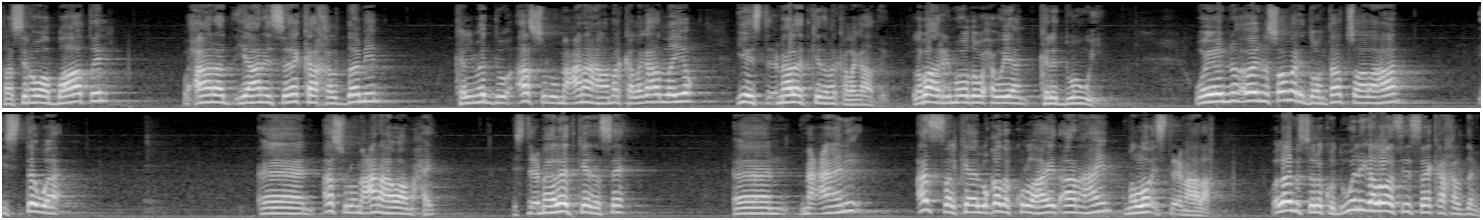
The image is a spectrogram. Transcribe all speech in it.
taasina waa bail waxaana yaanay see kaa khaldamin kelmaddu aslu macnaha marka laga hadlayo iyo isticmaalaadkeeda marka laga hadlayo. Laba arimoodoo waxa weeyaan kala duwan wey wayna soo mari doontaa tusaale ahaan istawa aslu macnaha waa maxay? Isticmaaleedkeeda se macaani asalka ee luqada ku lahayd aan ahayn ma loo isticmaalaa. Waa laba masalo kood weligaa labadaasi see kaa khaldami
